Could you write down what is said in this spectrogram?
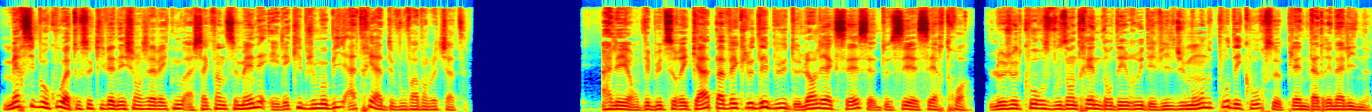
Merci beaucoup à tous ceux qui viennent échanger avec nous à chaque fin de semaine, et l'équipe Jeux a très hâte de vous voir dans le chat. Allez, on débute ce récap avec le début de l'Early Access de CSR 3. Le jeu de course vous entraîne dans des rues des villes du monde pour des courses pleines d'adrénaline.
